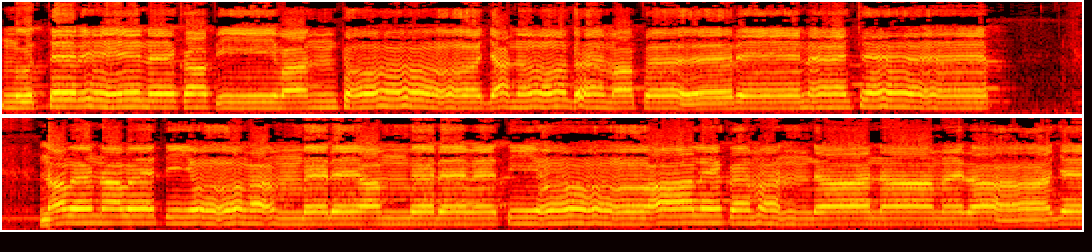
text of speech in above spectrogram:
උත්තරේන කපිවන්තෝ ජනගමපරේනච නව නවතියෝ අම්බර අම්බරවතියෝ ආලකමන්දානාම රාජධානී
